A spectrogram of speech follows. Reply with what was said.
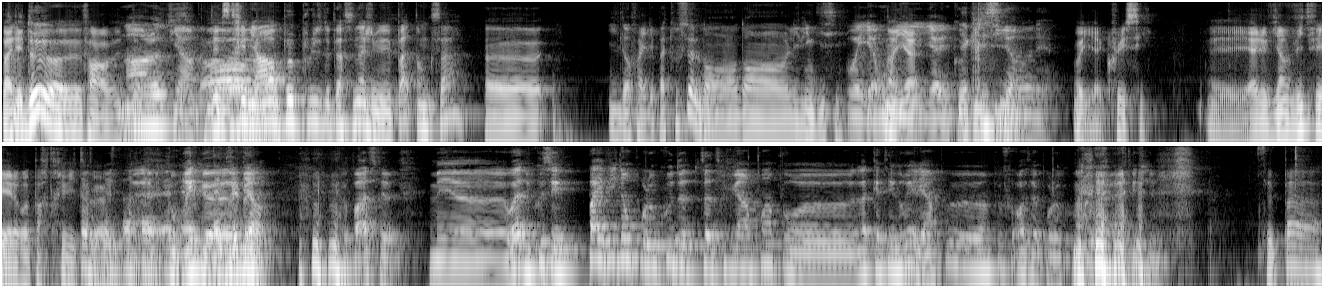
Bah, les deux, euh, enfin, Non, dans l'autre, il y a un peu. Non. Deadstream, il y a non. un peu plus de personnages, mais pas tant que ça. Euh, il, enfin, il est pas tout seul dans, dans Living DC. Ouais, il y a, Non, il y a, il y a- une Il y copine Chrissy. Oui, il y a Chrissy. Et elle vient vite fait, elle repart très vite. quoi. Ouais, compris que- Elle fait bien. On peut pas rester- Mais euh, ouais, du coup, c'est pas évident pour le coup de t'attribuer un point pour euh, la catégorie. Elle est un peu, un peu forte là, pour le coup. euh. C'est pas.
